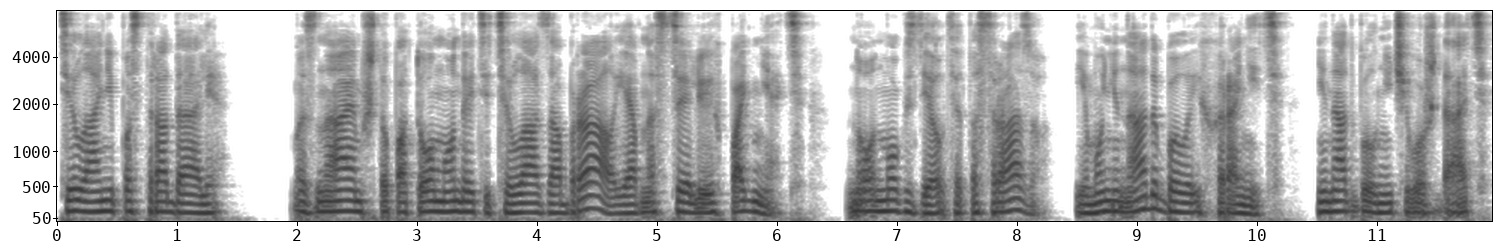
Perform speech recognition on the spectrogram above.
тела не пострадали. Мы знаем, что потом он эти тела забрал, явно с целью их поднять. Но он мог сделать это сразу. Ему не надо было их хоронить, не надо было ничего ждать.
